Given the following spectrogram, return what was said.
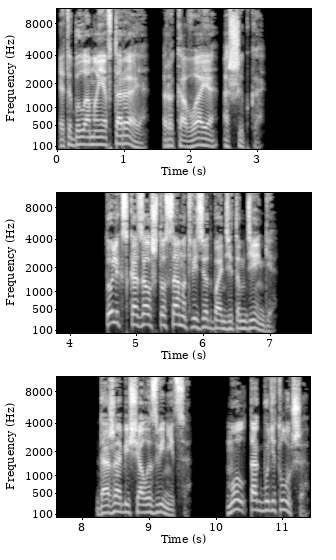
Это была моя вторая, роковая ошибка. Толик сказал, что сам отвезет бандитам деньги. Даже обещал извиниться. Мол, так будет лучше.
